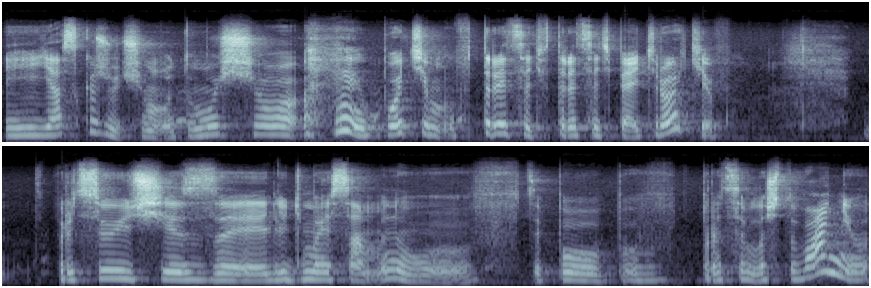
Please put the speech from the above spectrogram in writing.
І я скажу чому. Тому що потім в 30-35 років, працюючи з людьми саме ну, по, по працевлаштуванню,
